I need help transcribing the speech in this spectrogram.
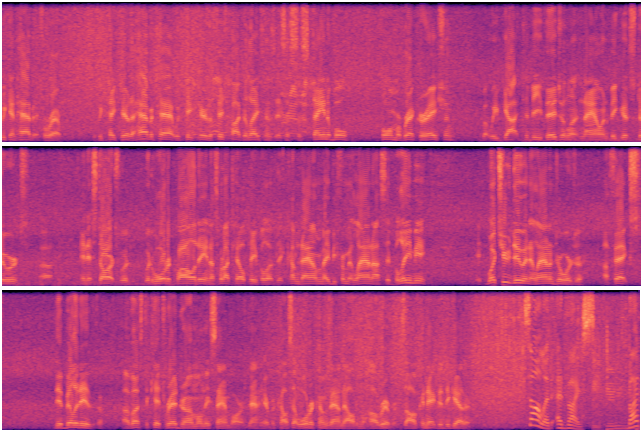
we can have it forever. If we take care of the habitat, we take care of the fish populations, it's a sustainable form of recreation. But we've got to be vigilant now and be good stewards. Uh, and it starts with, with water quality, and that's what I tell people that, that come down maybe from Atlanta. I said, believe me, what you do in Atlanta, Georgia affects the ability of, of us to catch red drum on these sandbars down here because that water comes down the Altamaha River. It's all connected together. Solid advice. But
